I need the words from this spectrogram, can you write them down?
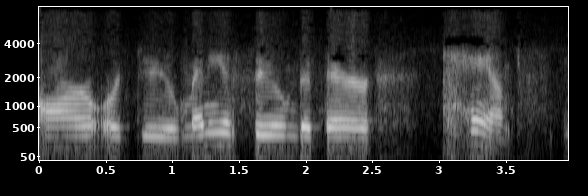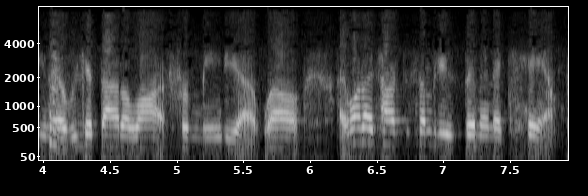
are or do. Many assume that they're camps. You know, we get that a lot from media. Well, I want to talk to somebody who's been in a camp.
